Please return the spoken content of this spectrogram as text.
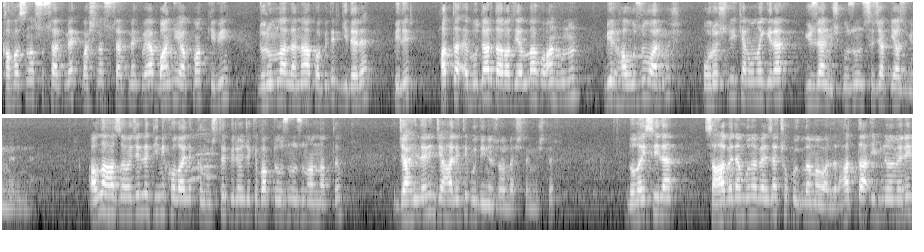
Kafasına su serpmek, başına su serpmek veya banyo yapmak gibi durumlarla ne yapabilir? Giderebilir. Hatta Ebu Darda radıyallahu anh'unun bir havuzu varmış. Oruçluyken ona girer yüzermiş uzun sıcak yaz günlerinde. Allah azze ve celle dini kolaylık kılmıştır. Bir önceki bapta uzun uzun anlattım. Cahillerin cehaleti bu dini zorlaştırmıştır. Dolayısıyla sahabeden buna benzer çok uygulama vardır. Hatta İbn Ömer'in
